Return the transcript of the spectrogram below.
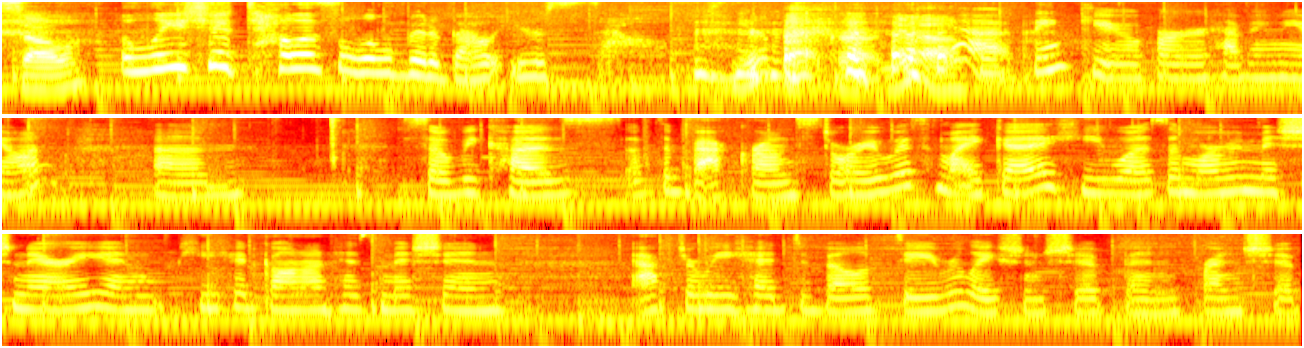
So, Alicia, tell us a little bit about yourself. your background, yeah. Yeah, thank you for having me on. Um, so, because of the background story with Micah, he was a Mormon missionary and he had gone on his mission after we had developed a relationship and friendship.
